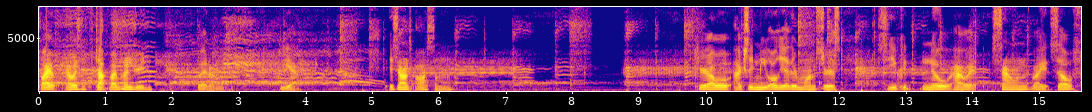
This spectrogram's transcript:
Five, I was the top 500, but um, yeah, it sounds awesome. Here, I will actually mute all the other monsters so you could know how it sounds by itself.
